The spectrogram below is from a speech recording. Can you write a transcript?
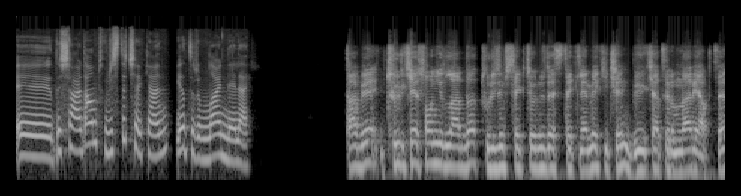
e, dışarıdan turisti çeken yatırımlar neler? Tabii Türkiye son yıllarda turizm sektörünü desteklemek için büyük yatırımlar yaptı.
